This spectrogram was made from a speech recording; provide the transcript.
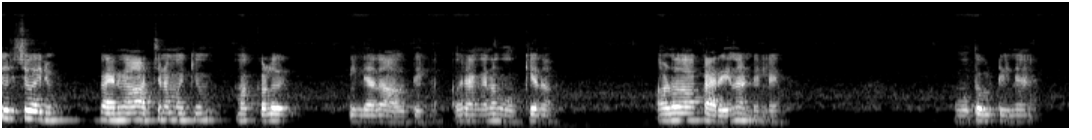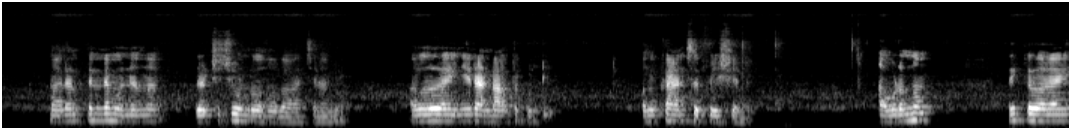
തിരിച്ചു വരും. കാരണം ആ അച്ഛനമ്മയ്ക്കും മക്കൾ ഇല്ലാതാവത്തില്ല. അവരങ്ങനെ നോക്കിയതാ. അവൾ ആ കരയുന്നുണ്ടല്ലേ മൂത്ത കുട്ടീനെ മരണത്തിന്റെ മുന്നിൽ നിന്ന് രക്ഷിച്ചു കൊണ്ടുവന്നതാ അച്ഛനമ്മയും അത് കഴിഞ്ഞ് രണ്ടാമത്തെ കുട്ടി. അതും ക്യാൻസർ പേഷ്യന്റ് അവിടുന്നും റിക്കവറായി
